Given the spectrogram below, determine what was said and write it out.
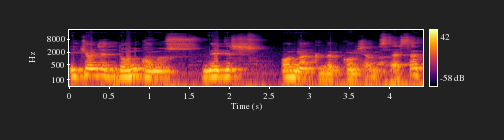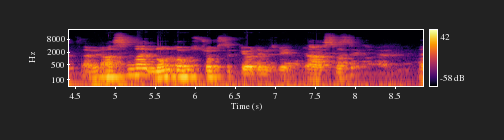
İlk önce donuk omuz nedir? Onun hakkında bir konuşalım istersen. Tabii aslında donuk omuz çok sık gördüğümüz bir rahatsızlık. Ee,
